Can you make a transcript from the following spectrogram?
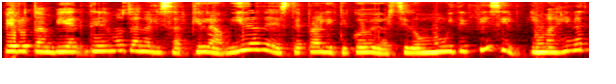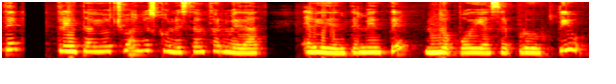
Pero también debemos de analizar que la vida de este paralítico debe haber sido muy difícil. Imagínate 38 años con esta enfermedad evidentemente no podía ser productivo.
